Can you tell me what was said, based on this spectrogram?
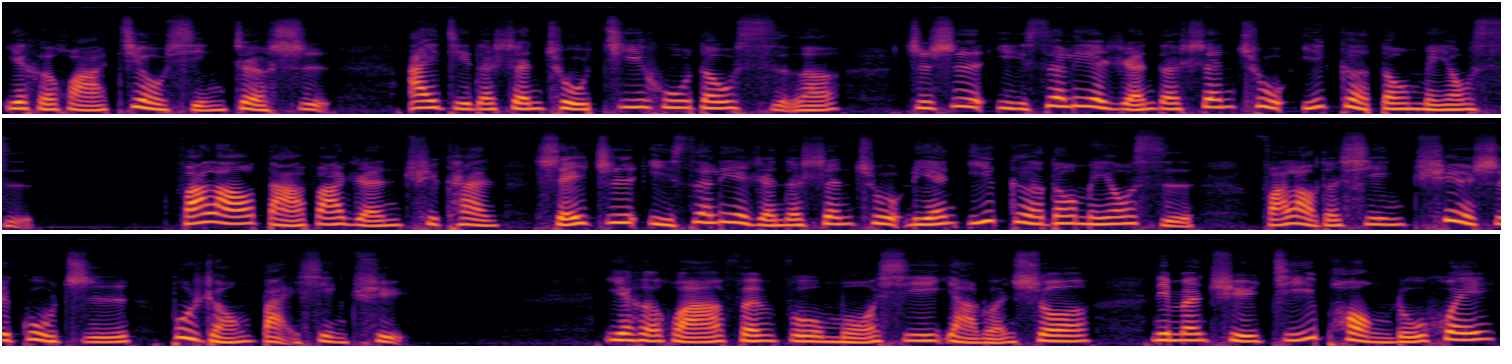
耶和华就行这事。埃及的牲畜几乎都死了，只是以色列人的牲畜一个都没有死。法老打发人去看，谁知以色列人的牲畜连一个都没有死。法老的心却是固执，不容百姓去。耶和华吩咐摩西、亚伦说：“你们取几捧炉灰，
